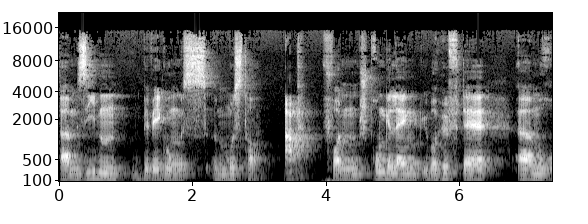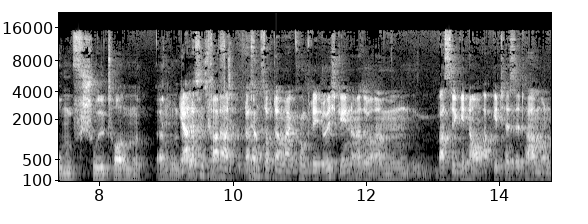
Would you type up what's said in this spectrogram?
ähm, sieben Bewegungsmuster ab, von Sprunggelenk über Hüfte, ähm, Rumpf, Schultern ähm, und ja, lass uns Kraft. Da, lass ja. uns doch da mal konkret durchgehen. Also ähm, was wir genau abgetestet haben und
